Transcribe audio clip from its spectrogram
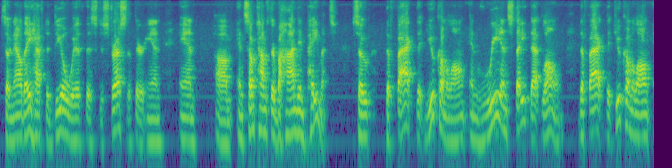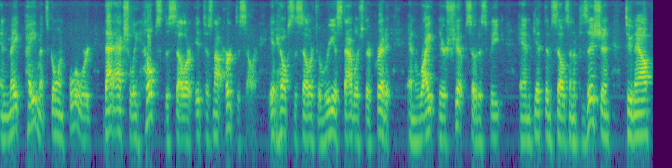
So now they have to deal with this distress that they're in and um, and sometimes they're behind in payments. So the fact that you come along and reinstate that loan, the fact that you come along and make payments going forward, that actually helps the seller. It does not hurt the seller. It helps the seller to reestablish their credit and right their ship, so to speak, and get themselves in a position to now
